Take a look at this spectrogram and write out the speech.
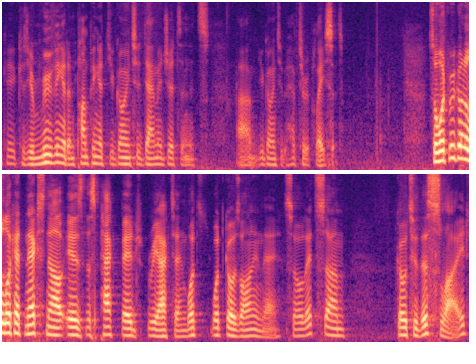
Okay, because you're moving it and pumping it, you're going to damage it, and it's um, you're going to have to replace it. So what we're going to look at next now is this packed bed reactor and what, what goes on in there. So let's um, go to this slide.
